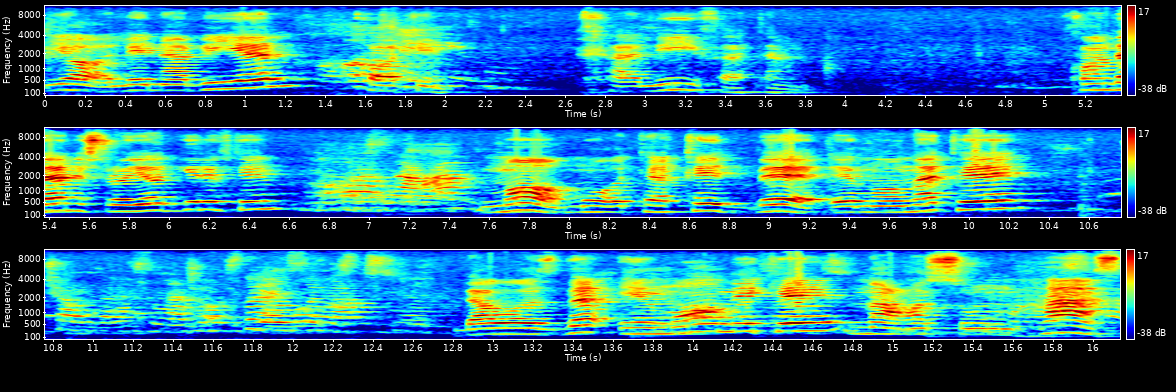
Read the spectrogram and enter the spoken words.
یا لنبی الخاتم خلیفتن خواندنش را یاد گرفتیم؟ ما معتقد به امامت دوازده امامی که معصوم هست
